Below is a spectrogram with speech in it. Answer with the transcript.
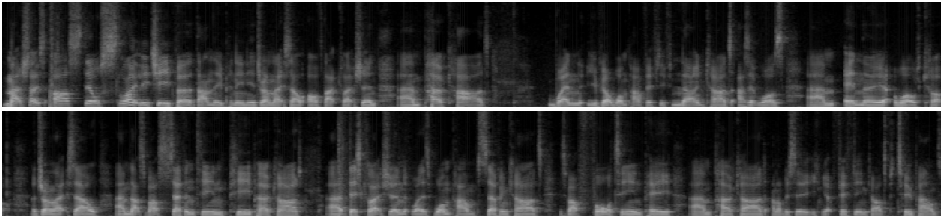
Match Attax are still slightly cheaper than the Panini Adrenaline XL of that collection um, per card when you've got £1.50 for nine cards as it was um, in the World Cup Adrenaline XL, um, that's about 17p per card. Uh, this collection, when it's £1 7 cards, it's about 14p um, per card, and obviously you can get 15 cards for £2,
